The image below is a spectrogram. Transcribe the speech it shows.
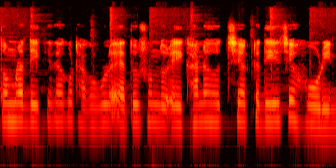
তোমরা দেখে থাকো ঠাকুরগুলো এত সুন্দর। এখানে হচ্ছে একটা দিয়েছে হরিণ।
